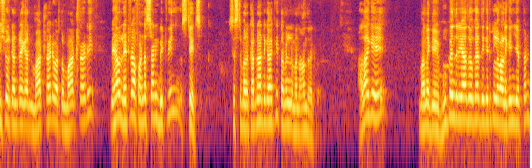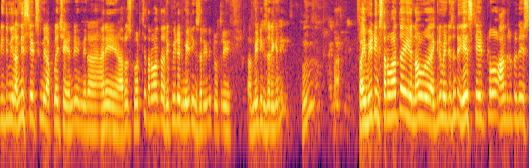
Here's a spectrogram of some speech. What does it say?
ఈశ్వర్ కంట్రే గారిని మాట్లాడి వారితో మాట్లాడి we have letter of understanding between states system మన కర్ణాటకకి తమిళ మన ఆంధ్రకి. అలాగే మనకి భూపేంద్ర యాదవ్ గారి దగ్గరికి వాళ్ళకి ఏం చెప్పారంటే ఇది మీరు అన్ని స్టేట్స్కి మీరు అప్లై చేయండి మీరు అని ఆ రోజు కోరితే తర్వాత రిపీటెడ్ మీటింగ్స్ జరిగినాయి టూ త్రీ మీటింగ్స్ జరిగినాయి. ఫైవ్ మీటింగ్స్ తర్వాత నవ్ అగ్రిమెంట్ అంటే ఏ స్టేట్లో ఆంధ్రప్రదేశ్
